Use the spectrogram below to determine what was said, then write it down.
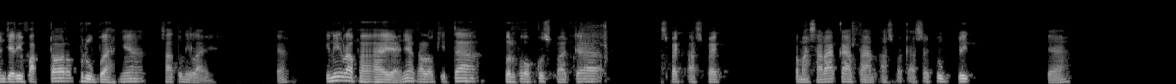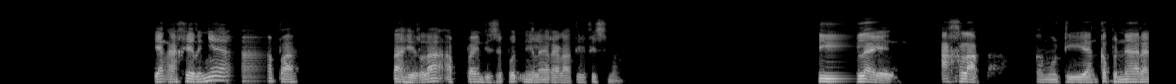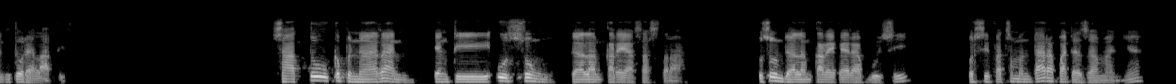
menjadi faktor berubahnya satu nilai. Ya. Inilah bahayanya kalau kita berfokus pada aspek-aspek kemasyarakatan, aspek-aspek publik, ya yang akhirnya apa? Lahirlah apa yang disebut nilai relativisme. Nilai akhlak, kemudian kebenaran itu relatif. Satu kebenaran yang diusung dalam karya sastra, usung dalam karya-karya puisi, bersifat sementara pada zamannya,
